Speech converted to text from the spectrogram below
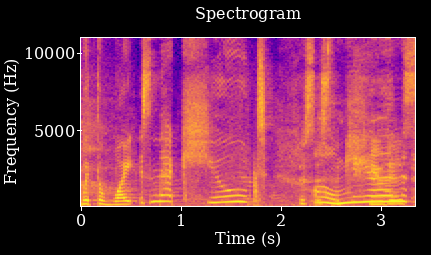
with the white. Isn't that cute? This oh, is the man. cutest.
